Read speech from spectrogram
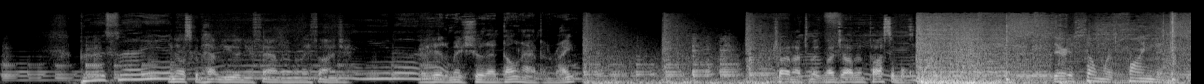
You know what's going to happen to you and your family when they find you. We're here to make sure that don't happen, right? Try not to make my job impossible. They're somewhere. Find them.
